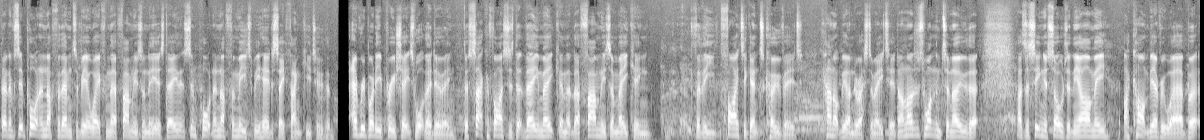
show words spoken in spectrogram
that if it's important enough for them to be away from their families on New Year's Day, it's important enough for me to be here to say thank you to them. Everybody appreciates what they're doing. The sacrifices that they make and that their families are making for the fight against COVID cannot be underestimated. And I just want them to know that as a senior soldier in the Army, I can't be everywhere, but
